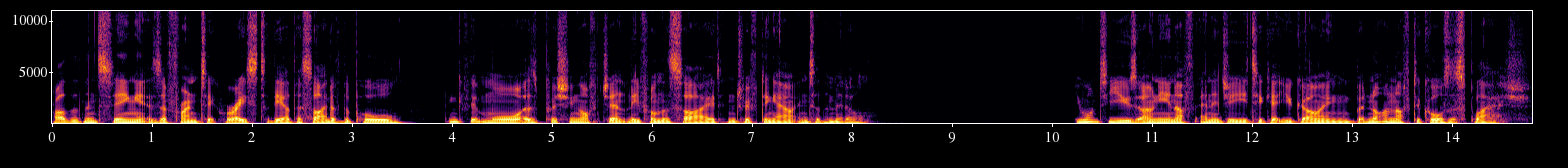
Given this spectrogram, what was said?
rather than seeing it as a frantic race to the other side of the pool, think of it more as pushing off gently from the side and drifting out into the middle. You want to use only enough energy to get you going, but not enough to cause a splash.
